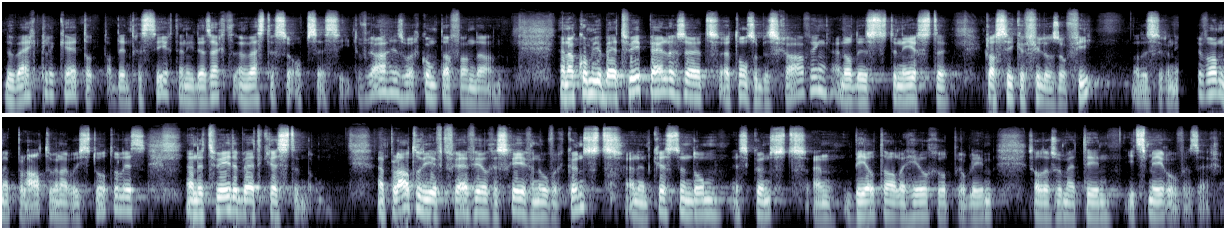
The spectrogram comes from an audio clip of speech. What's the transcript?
de werkelijkheid. Dat, dat interesseert en dat is echt een westerse obsessie. De vraag is, waar komt dat vandaan? En dan kom je bij twee pijlers uit, uit onze beschaving. En dat is ten eerste klassieke filosofie. Dat is er een van, met Plato en Aristoteles. En de tweede bij het christendom. En Plato die heeft vrij veel geschreven over kunst. En in het christendom is kunst en beeldtaal een heel groot probleem. Ik zal er zo meteen iets meer over zeggen.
